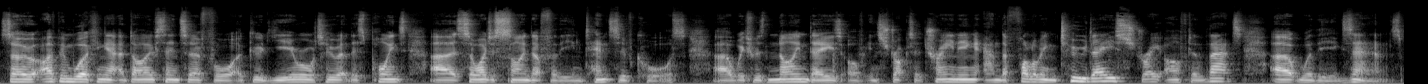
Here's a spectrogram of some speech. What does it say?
So I've been working at a dive center for a good year or two at this point, uh, so I just signed up for the intensive course, uh, which was nine days of instructor training, and the following two days straight after that uh, were the exams.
